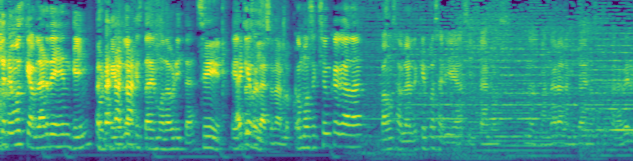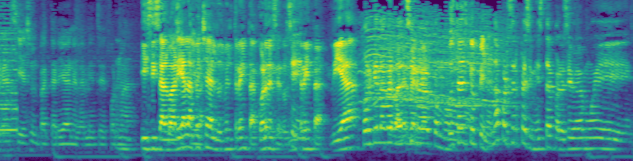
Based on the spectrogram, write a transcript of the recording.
tenemos, que hablar de Endgame porque es lo que está de moda ahorita. Sí, hay que relacionarlo. Como sección cagada, vamos a hablar de qué pasaría si Thanos nos mandara a la mitad de nosotros a la verga, si eso impactaría en el ambiente de forma Y si salvaría la fecha del 2030, acuérdense, 2030, día Porque la verdad sí veo como ¿Ustedes qué opinan? No por ser pesimista, pero sí veo muy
